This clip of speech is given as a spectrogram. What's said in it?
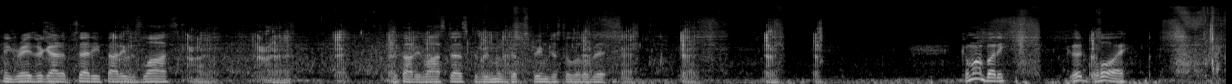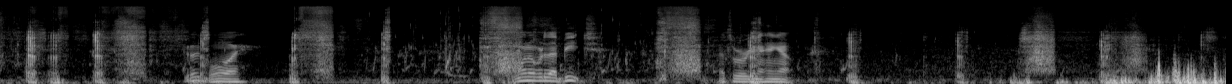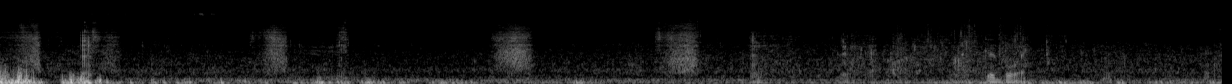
I think Razor got upset. He thought he was lost. I thought he lost us because we moved upstream just a little bit. Come on, buddy. Good boy. Good boy. Come on over to that beach. That's where we're gonna hang out. Good boy.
